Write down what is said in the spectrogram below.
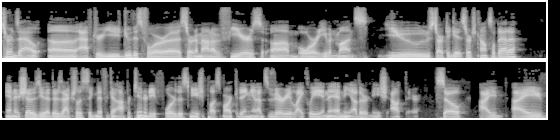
turns out uh, after you do this for a certain amount of years um, or even months you start to get search console data and it shows you that there's actually significant opportunity for this niche plus marketing and that's very likely in any other niche out there. So i i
